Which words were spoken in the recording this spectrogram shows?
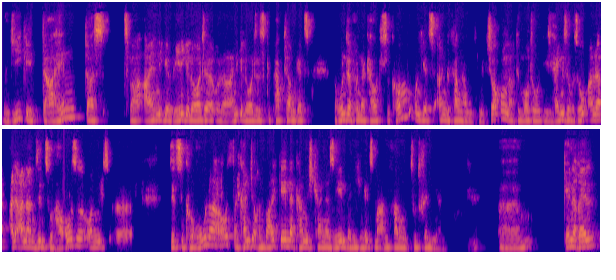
Und die geht dahin, dass zwar einige wenige Leute oder einige Leute es gepackt haben, jetzt runter von der Couch zu kommen und jetzt angefangen haben mit Joggen nach dem Motto, die hängen sowieso alle, alle anderen sind zu Hause und äh, sitzen Corona aus, dann kann ich auch im Wald gehen, da kann mich keiner sehen, wenn ich jetzt mal anfange zu trainieren. Ähm, generell,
